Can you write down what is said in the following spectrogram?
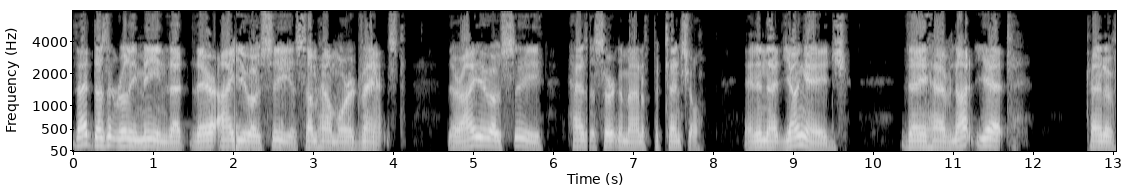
that doesn't really mean that their IUOC is somehow more advanced. Their IUOC has a certain amount of potential. And in that young age, they have not yet kind of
